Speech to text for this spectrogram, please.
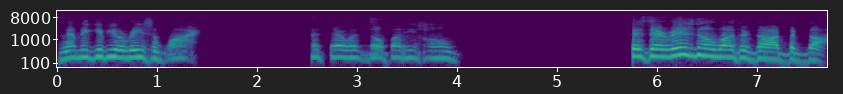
let me give you a reason why because there was nobody home. Because there is no other God but God.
